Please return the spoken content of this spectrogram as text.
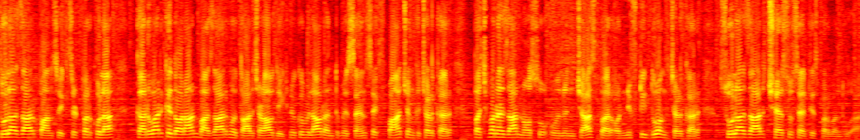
सोलह हज़ार पाँच सौ इकसठ पर खुला। कारोबार के दौरान बाज़ार में उतार चढ़ाव देखने को मिला और अंत में सेंसेक्स पाँच अंक चढ़कर पचपन हज़ार नौ सौ उनचास पर और निफ्टी दो अंक चढ़कर सोलह हज़ार छह सौ सैंतीस पर बंद हुआ।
